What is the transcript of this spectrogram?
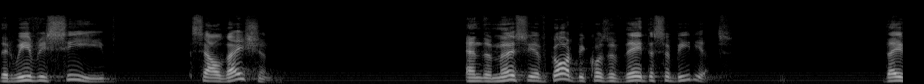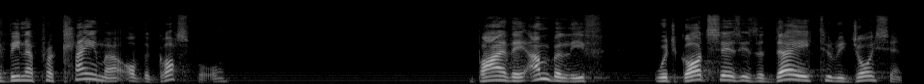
that we've received salvation and the mercy of God because of their disobedience. They've been a proclaimer of the gospel by their unbelief, which God says is a day to rejoice in.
